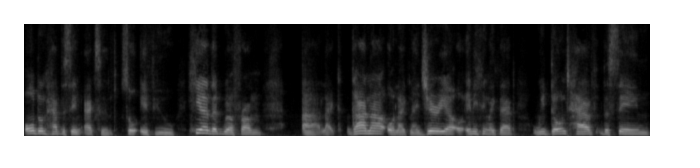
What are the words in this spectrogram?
all don't have the same accent. So if you hear that we're from uh, like Ghana or like Nigeria or anything like that, we don't have the same,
